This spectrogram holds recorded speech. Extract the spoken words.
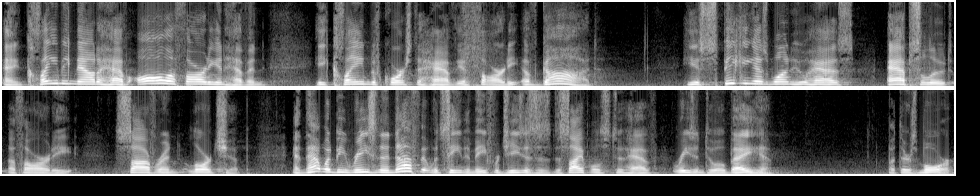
And claiming now to have all authority in heaven, he claimed, of course, to have the authority of God. He is speaking as one who has absolute authority, sovereign lordship. And that would be reason enough, it would seem to me, for Jesus' disciples to have reason to obey him. But there's more.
